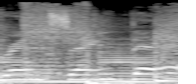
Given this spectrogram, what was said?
prince ain't there.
